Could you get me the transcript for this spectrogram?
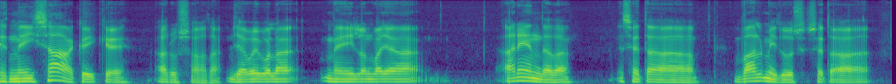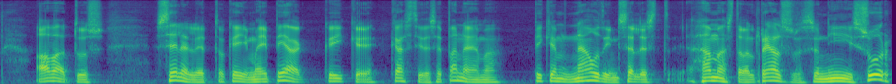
et me ei saa kõike aru saada ja võib-olla meil on vaja arendada seda valmidus, seda avatus sellele, et okei okay,, ma ei pea kõike kastidesse panema, pigem naudin sellest hämmastaval reaalsusest, see on nii suur,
